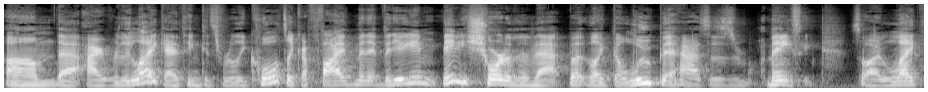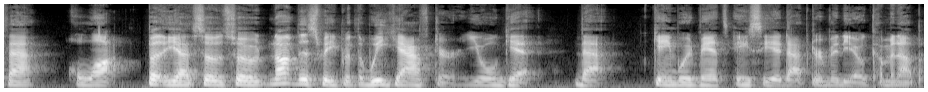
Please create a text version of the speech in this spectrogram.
um, that I really like. I think it's really cool. It's like a five minute video game, maybe shorter than that, but like the loop it has is amazing. So I like that a lot. But yeah, so so not this week, but the week after, you will get that Game Boy Advance AC adapter video coming up.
